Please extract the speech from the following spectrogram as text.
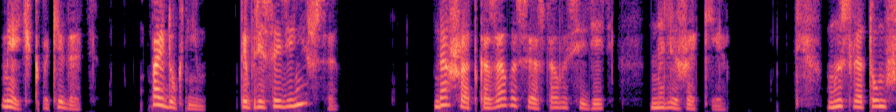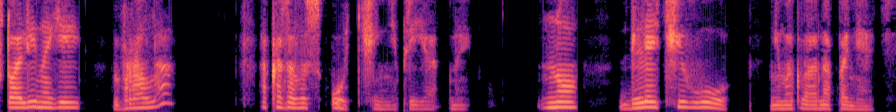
мячик покидать. Пойду к ним. Ты присоединишься? Даша отказалась и осталась сидеть на лежаке. Мысль о том, что Алина ей врала, оказалась очень неприятной. Но для чего, не могла она понять,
